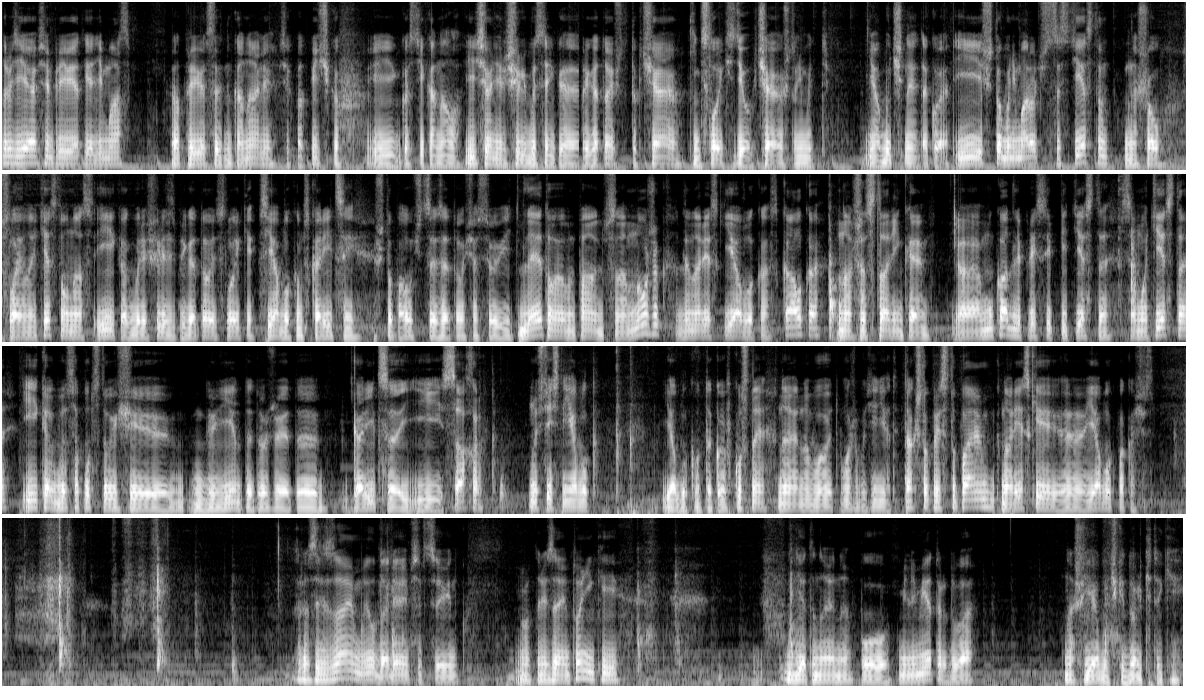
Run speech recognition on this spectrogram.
Друзья, всем привет, я Димас. Рад приветствовать на канале всех подписчиков и гостей канала. И сегодня решили быстренько приготовить что-то к чаю, какие-нибудь слойки сделать к чаю, что-нибудь необычное такое. И чтобы не морочиться с тестом, нашел слоеное тесто у нас и как бы решили приготовить слойки с яблоком, с корицей. Что получится из этого, сейчас все увидите. Для этого понадобится нам ножик для нарезки яблока, скалка наша старенькая, э, мука для присыпки теста, само тесто и как бы сопутствующие ингредиенты тоже это корица и сахар, ну естественно яблоко яблоко вот такое вкусное, наверное, будет, может быть и нет. Так что приступаем к нарезке э, яблок пока сейчас. Разрезаем и удаляем сердцевинку. Вот нарезаем тоненькие, где-то, наверное, по миллиметр-два наши яблочки, дольки такие.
